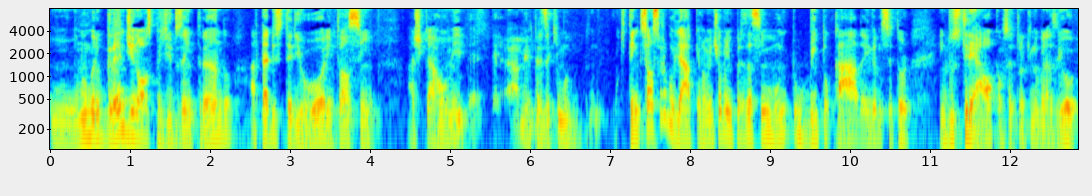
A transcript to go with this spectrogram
um número grande de novos pedidos entrando, até do exterior, então assim, acho que a Home é uma empresa que, que tem que só se orgulhar, porque realmente é uma empresa assim muito bem tocada ainda no setor industrial, que é um setor aqui no Brasil.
